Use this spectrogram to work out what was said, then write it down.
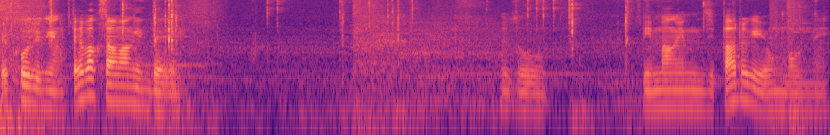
벨코즈 그냥 빼박 사망인데. 그래도 민망했는지 빠르게 욕 먹네.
